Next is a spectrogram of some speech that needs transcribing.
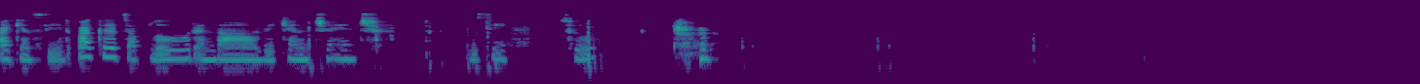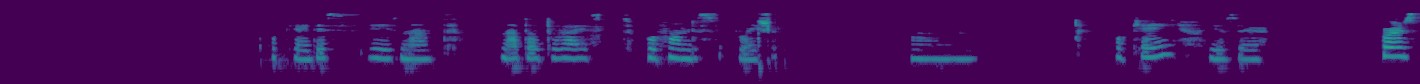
I can see the buckets, upload, and now we can change EC2. okay, this is not not authorized to perform this operation. Um, okay, user first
